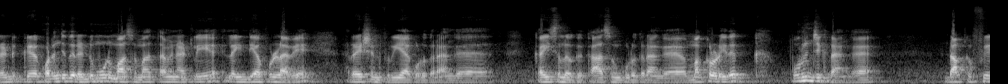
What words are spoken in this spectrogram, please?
ரெண்டு குறைஞ்சது ரெண்டு மூணு மாதமாக தமிழ்நாட்டிலேயே இல்லை இந்தியா ஃபுல்லாகவே ரேஷன் ஃப்ரீயாக கொடுக்குறாங்க. கை செலவுக்கு காசும் கொடுக்குறாங்க. மக்களோட இதை புரிஞ்சுக்கிறாங்க. டாக்டர் ஃப்ரீ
